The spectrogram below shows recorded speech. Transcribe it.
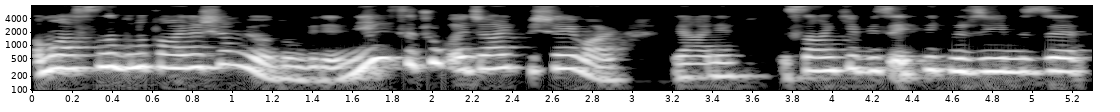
Ama aslında bunu paylaşamıyordum bile. Niyeyse çok acayip bir şey var. Yani sanki biz etnik müziğimize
